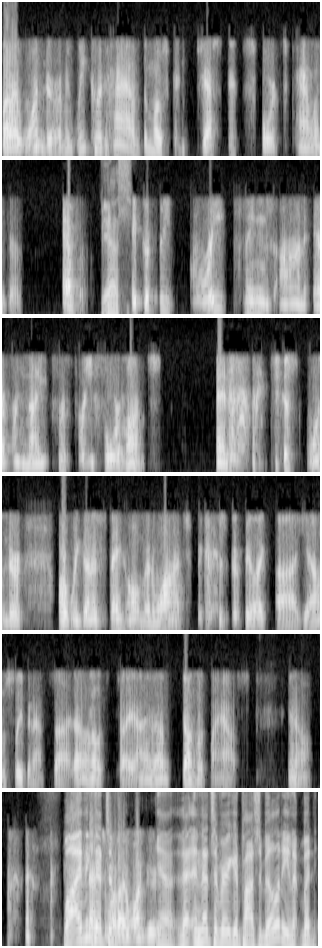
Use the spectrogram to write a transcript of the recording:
but I wonder. I mean, we could have the most congested sports calendar ever. Yes, it could be great things on every night for three, four months, and I just wonder. Are we going to stay home and watch? Because they'll be like, uh, yeah, I'm sleeping outside. I don't know what to tell you. I, I'm done with my house. You know. Well, I think that's, that's, what a, I wonder. Yeah, that, and that's a very good possibility. But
